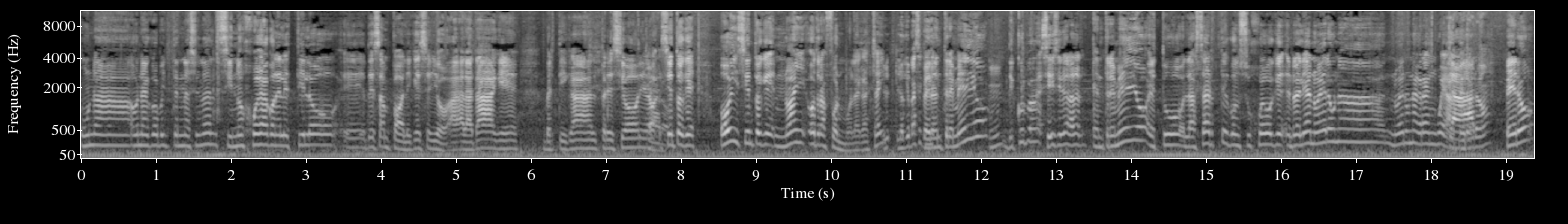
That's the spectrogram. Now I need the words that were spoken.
una, una Copa Internacional si no juega con el estilo eh, de San Paoli, qué sé yo, al ataque, vertical, presión. y la- Claro. Siento que hoy siento que no hay otra fórmula, ¿cachai? Lo que pasa es Pero que... entre medio, ¿Mm? discúlpame, Sí, sí, dale, dale. entre medio estuvo Lazarte con su juego que en realidad no era una no era una gran weá. Claro. Pero, pero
